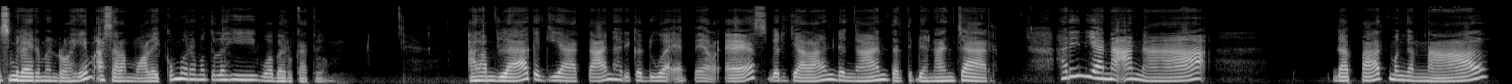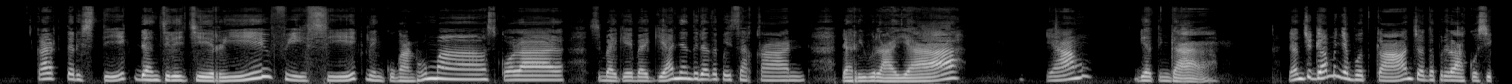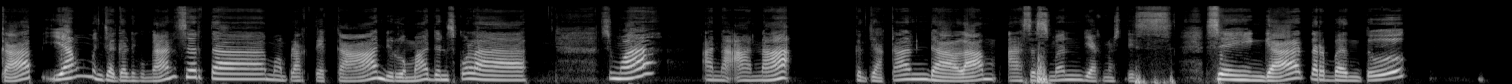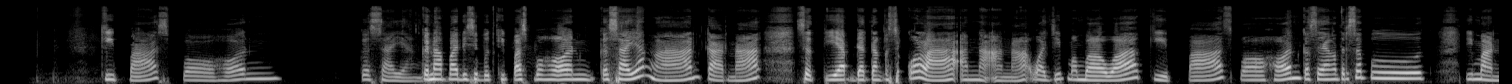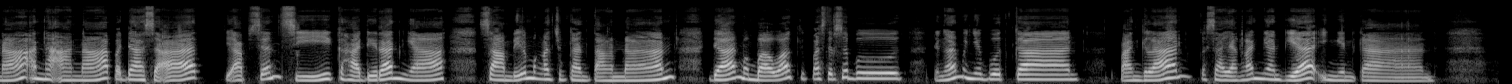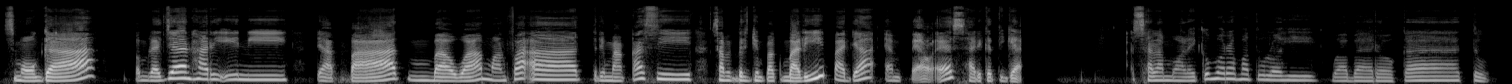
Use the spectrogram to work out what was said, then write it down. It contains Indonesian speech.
Bismillahirrahmanirrahim. Assalamualaikum warahmatullahi wabarakatuh. Alhamdulillah kegiatan hari kedua MPLS berjalan dengan tertib dan lancar. Hari ini anak-anak dapat mengenal karakteristik dan ciri-ciri fisik lingkungan rumah, sekolah sebagai bagian yang tidak terpisahkan dari wilayah yang dia tinggal dan juga menyebutkan contoh perilaku sikap yang menjaga lingkungan serta mempraktekkan di rumah dan sekolah. Semua anak-anak kerjakan dalam asesmen diagnostis sehingga terbentuk kipas pohon kesayangan. Kenapa disebut kipas pohon kesayangan? Karena setiap datang ke sekolah, anak-anak wajib membawa kipas pohon kesayangan tersebut. Di mana anak-anak pada saat di absensi kehadirannya sambil mengacungkan tangan dan membawa kipas tersebut dengan menyebutkan panggilan kesayangan yang dia inginkan. Semoga pembelajaran hari ini dapat membawa manfaat. Terima kasih. Sampai berjumpa kembali pada MPLS hari ketiga. Assalamualaikum warahmatullahi wabarakatuh.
